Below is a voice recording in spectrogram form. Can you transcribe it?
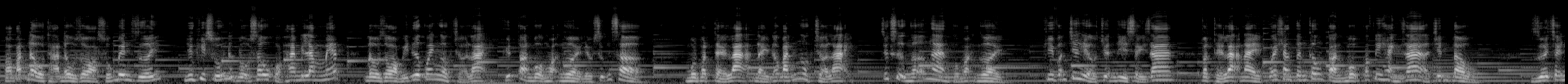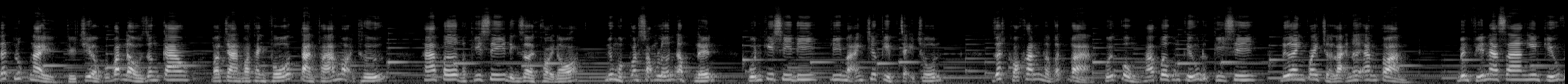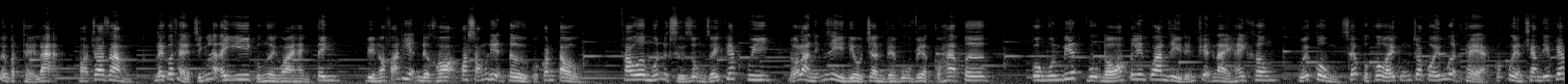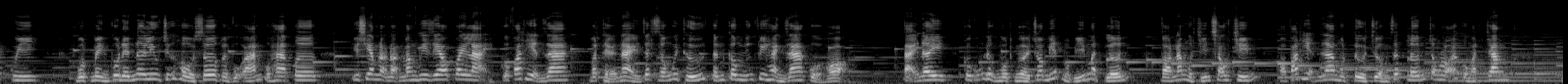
Họ bắt đầu thả đầu dò xuống bên dưới, nhưng khi xuống được độ sâu khoảng 25 mét, đầu dò bị đưa quay ngược trở lại, khiến toàn bộ mọi người đều sững sờ. Một vật thể lạ đẩy nó bắn ngược trở lại, trước sự ngỡ ngàng của mọi người. Khi vẫn chưa hiểu chuyện gì xảy ra, vật thể lạ này quay sang tấn công toàn bộ các phi hành gia ở trên tàu. Dưới trái đất lúc này, thủy triều cũng bắt đầu dâng cao và tràn vào thành phố tàn phá mọi thứ. Harper và Kishi định rời khỏi đó, nhưng một con sóng lớn ập đến, cuốn Kishi đi khi mà anh chưa kịp chạy trốn. Rất khó khăn và vất vả, cuối cùng Harper cũng cứu được Kishi, đưa anh quay trở lại nơi an toàn. Bên phía NASA nghiên cứu về vật thể lạ, họ cho rằng đây có thể chính là AI của người ngoài hành tinh vì nó phát hiện được họ qua sóng điện tử của con tàu. Fowler muốn được sử dụng giấy phép quy, đó là những gì điều trần về vụ việc của Harper. Cô muốn biết vụ đó có liên quan gì đến chuyện này hay không. Cuối cùng, sếp của cô ấy cũng cho cô ấy mượn thẻ có quyền xem giấy phép quy. Một mình cô đến nơi lưu trữ hồ sơ về vụ án của Harper. Khi xem lại đoạn băng video quay lại, cô phát hiện ra vật thể này rất giống với thứ tấn công những phi hành gia của họ. Tại đây, cô cũng được một người cho biết một bí mật lớn. Vào năm 1969, họ phát hiện ra một từ trường rất lớn trong lõi của mặt trăng.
